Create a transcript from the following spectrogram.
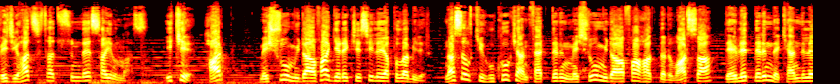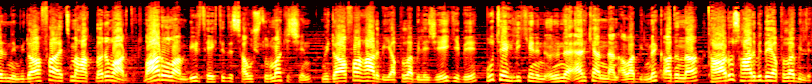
ve cihat statüsünde sayılmaz. 2. Harp meşru müdafaa gerekçesiyle yapılabilir. Nasıl ki hukuken fertlerin meşru müdafaa hakları varsa, devletlerin de kendilerini müdafaa etme hakları vardır. Var olan bir tehdidi savuşturmak için müdafaa harbi yapılabileceği gibi bu tehlikenin önüne erkenden alabilmek adına taarruz harbi de yapılabilir.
